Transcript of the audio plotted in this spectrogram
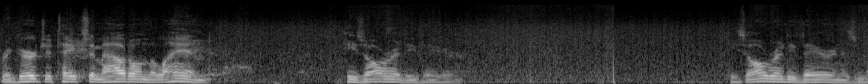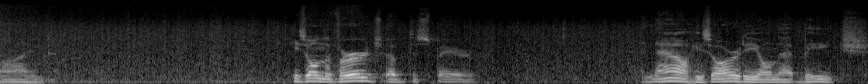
regurgitates him out on the land, he's already there. He's already there in his mind. He's on the verge of despair. And now he's already on that beach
